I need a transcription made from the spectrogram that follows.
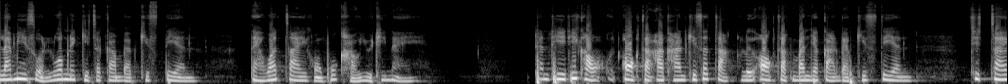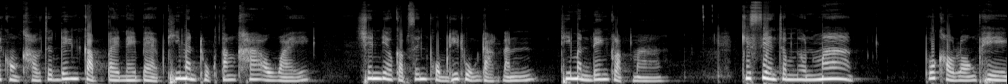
และมีส่วนร่วมในกิจกรรมแบบคริสเตียน แต่ว่าใจของพวกเขาอยู่ที่ไหน ทันทีที่เขาออกจากอาคารคริสตจักร หรือออกจากบรรยากาศแบบคริสเตียน จิตใจของเขาจะเด้งกลับไปในแบบที่มันถูกตั้งค่าเอาไว้ เช่นเดียวกับเส้นผมที่ถูกดัดนั้นที่มันเด้งกลับมา คริสเตียนจำนวนมาก พวกเขาร้องเพลง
